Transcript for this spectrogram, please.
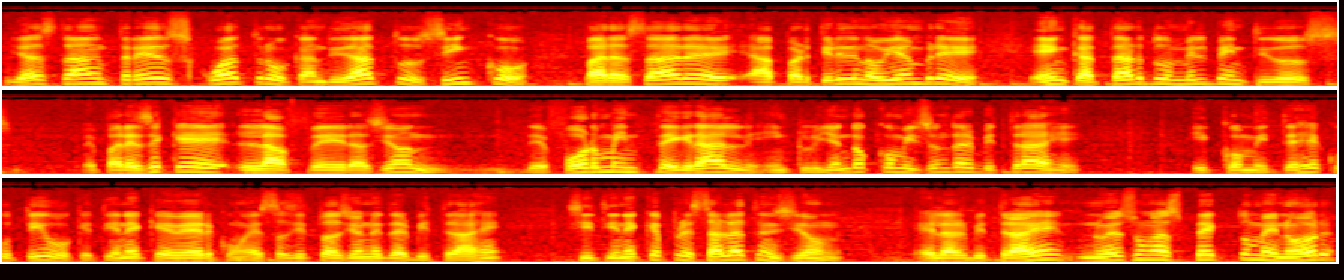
ya están tres, cuatro candidatos, cinco, para estar eh, a partir de noviembre en Qatar 2022. Me parece que la federación de forma integral, incluyendo comisión de arbitraje y comité ejecutivo que tiene que ver con estas situaciones de arbitraje, sí tiene que prestarle atención. El arbitraje no es un aspecto menor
